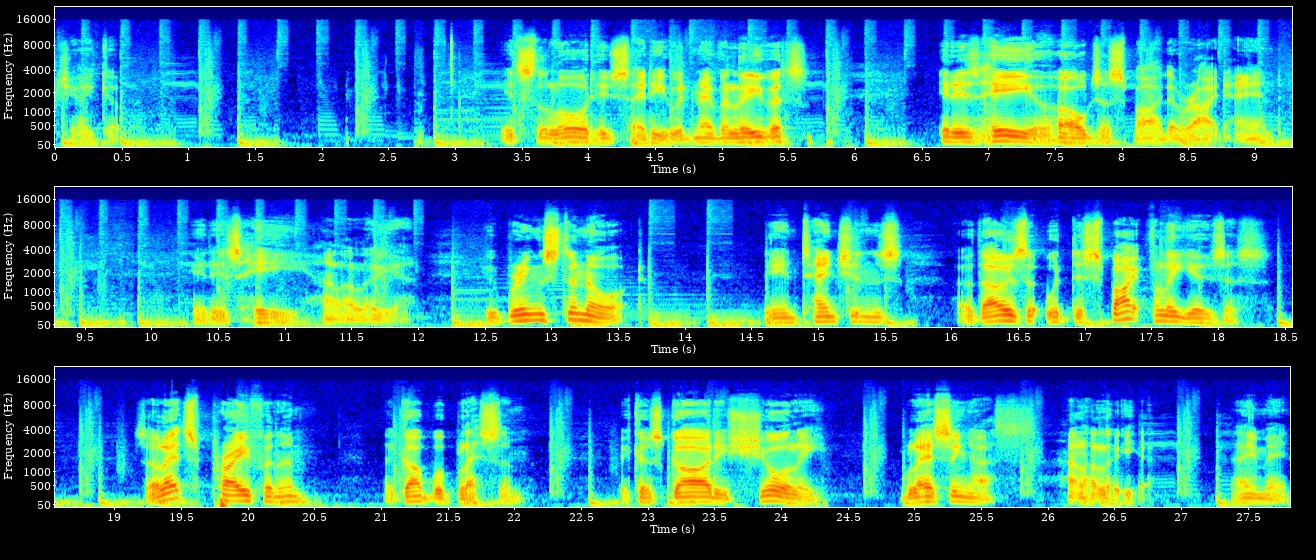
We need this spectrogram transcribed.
Jacob. It's the Lord who said he would never leave us. It is he who holds us by the right hand. It is he, hallelujah, who brings to naught the intentions of those that would despitefully use us. So let's pray for them that God will bless them because God is surely blessing us. Hallelujah. Amen.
